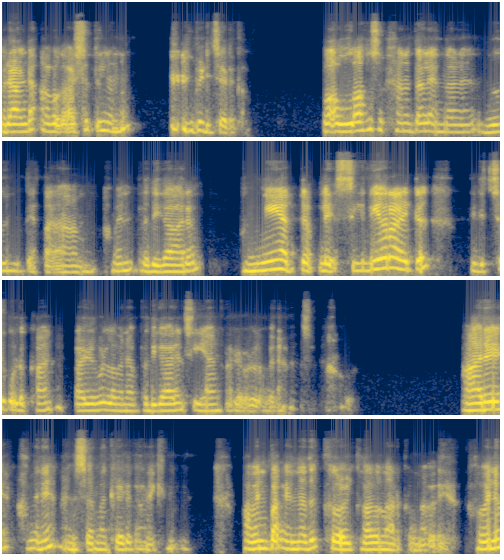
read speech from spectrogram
ഒരാളുടെ അവകാശത്തിൽ നിന്നും പിടിച്ചെടുക്കാം. അപ്പൊ അള്ളാഹു സുഖാനത്താൽ എന്താണ്. അവൻ പ്രതികാരം അങ്ങേയറ്റം അല്ലെ സിവിയർ ആയിട്ട് തിരിച്ചു കൊടുക്കാൻ കഴിവുള്ളവനാണ് പ്രതികാരം ചെയ്യാൻ കഴിവുള്ളവനാണ് ആരെ? അവനെ അനുസരണക്കേട് കാണിക്കുന്നത് അവൻ പറയുന്നത് കേൾക്കാതെ നടക്കുന്നവരെ. അവന്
